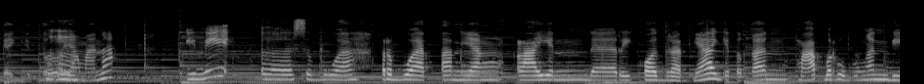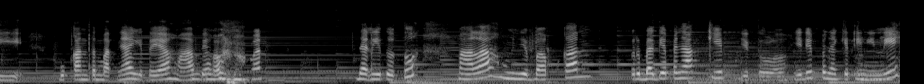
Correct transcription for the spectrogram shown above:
kayak gitu. Mm-mm. Yang mana ini eh, sebuah perbuatan yang lain dari kodratnya gitu kan. Maaf berhubungan di bukan tempatnya gitu ya. Maaf ya kawan-kawan. Dan itu tuh malah menyebabkan berbagai penyakit gitu loh. Jadi penyakit ini nih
